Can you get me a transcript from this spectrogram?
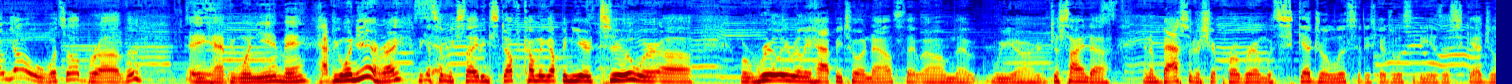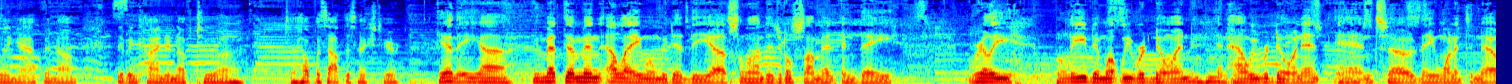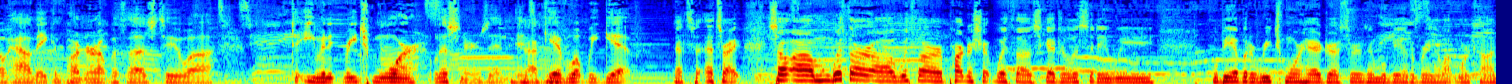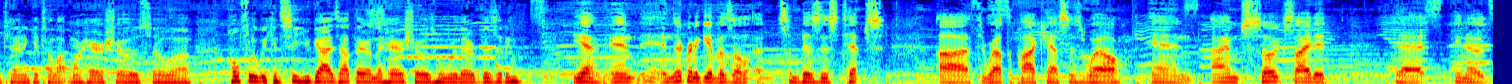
Yo, yo, what's up, brother? Hey, happy one year, man. Happy one year, right? We got some exciting stuff coming up in year two. We're uh, we're really, really happy to announce that um, that we are just signed a an ambassadorship program with Schedulicity. Schedulicity is a scheduling app, and um, they've been kind enough to uh, to help us out this next year. Yeah, they uh, we met them in LA when we did the uh, Salon Digital Summit, and they really believed in what we were doing Mm-hmm. and how we were doing it, and so they wanted to know how they can partner up with us to uh, to even reach more listeners and, and give what we give. That's that's right. So um, with our uh, with our partnership with uh, Schedulicity, we will be able to reach more hairdressers, and we'll be able to bring a lot more content and get to a lot more hair shows. So uh, hopefully, we can see you guys out there in the hair shows when we're there visiting. Yeah, and and they're going to give us a, some business tips uh, throughout the podcast as well. And I'm so excited that you know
